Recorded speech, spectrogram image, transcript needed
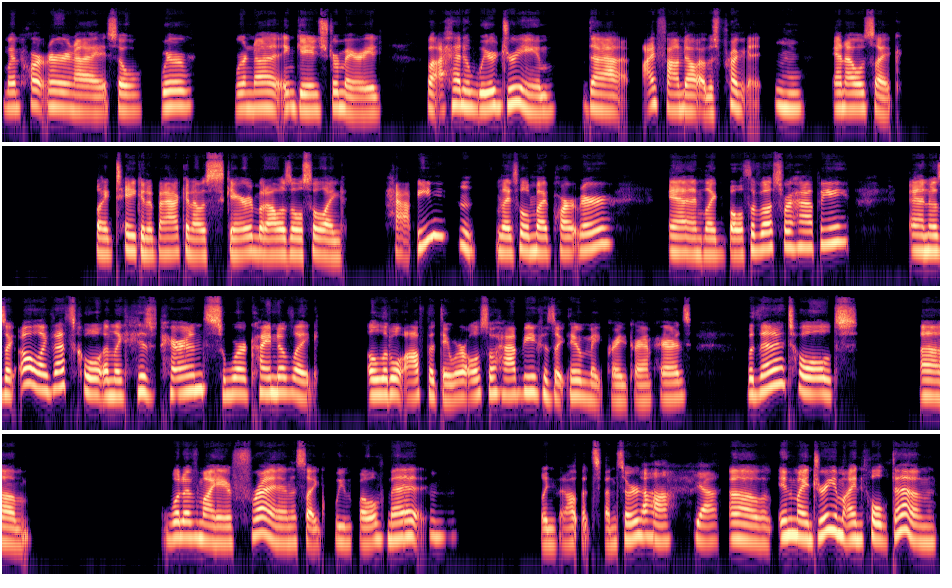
my partner and I so we're we're not engaged or married, but I had a weird dream that I found out I was pregnant. Mhm. And I was like like taken aback and I was scared, but I was also like happy. Hmm. And I told my partner and like both of us were happy. And I was like, oh, like that's cool. And like his parents were kind of like a little off, but they were also happy because like they would make great grandparents. But then I told um one of my friends, like we both met, Mhm. like out with Spencer. Uh huh. Yeah. Um, in my dream, I told them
